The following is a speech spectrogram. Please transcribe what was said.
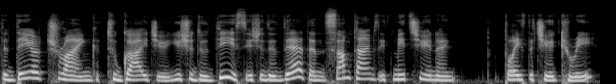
that they are trying to guide you. You should do this, you should do that. And sometimes it meets you in a place that you agree.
